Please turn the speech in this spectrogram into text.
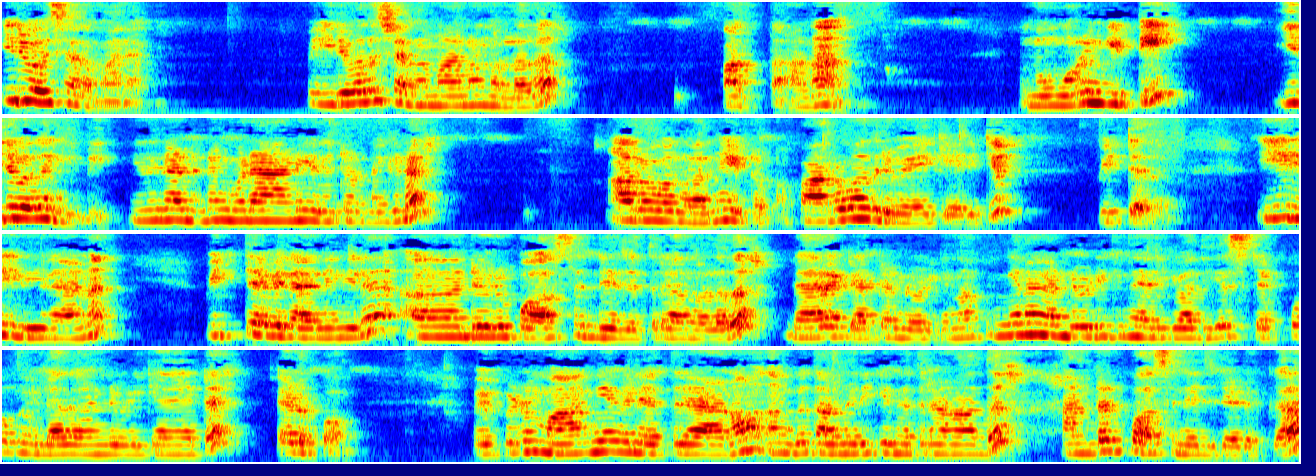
ഇരുപത് ശതമാനം. ഇരുപത് ശതമാനം എന്നുള്ളത് പത്താണ്. നൂറും കിട്ടി ഇരുപതും കിട്ടി. ഇത് രണ്ടിനും കൂടെ ആഡ് ചെയ്തിട്ടുണ്ടെങ്കിൽ അറുപത് പറഞ്ഞ് കിട്ടും. അപ്പൊ അറുപത് രൂപയ്ക്കായിരിക്കും വിറ്റത്. ഈ രീതിയിലാണ് വിറ്റ വില അല്ലെങ്കിൽ അതിന്റെ ഒരു പെർസെന്റേജ് എത്രയാന്നുള്ളത് ഡയറക്റ്റ് ആയിട്ട് കണ്ടുപിടിക്കുന്നത്. അപ്പൊ ഇങ്ങനെ കണ്ടുപിടിക്കുന്നതായിരിക്കും അധികം സ്റ്റെപ്പ് ഒന്നും ഇല്ലാതെ കണ്ടുപിടിക്കാനായിട്ട് എളുപ്പം. അപ്പൊ എപ്പോഴും വാങ്ങിയ വില എത്രയാണോ നമുക്ക് തന്നിരിക്കുന്ന എത്രയാണോ അത് ഹൺഡ്രഡ് പെർസെന്റേജിൽ എടുക്കുക.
